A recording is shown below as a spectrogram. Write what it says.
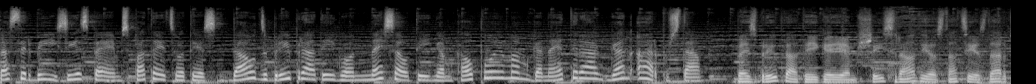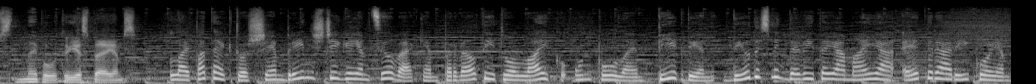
Tas ir bijis iespējams pateicoties daudzu brīvprātīgo un nesautīgam kalpojumam gan ēterā, gan ārpus tā. Bez brīvprātīgajiem šīs radiostacijas darbs nebūtu iespējams. Lai pateiktos šiem brīnišķīgajiem cilvēkiem par veltīto laiku un pūlēm, piekdien, 29. maijā ēterā rīkojam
